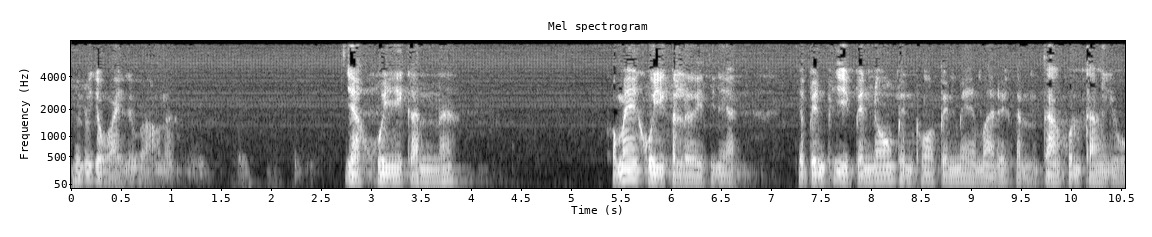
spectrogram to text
ไม่รู้จะไหวหรือเปล่านะ อย่าคุยกันนะเขาไม่ให้คุยกันเลยที่เนี่ย จะเป็นพี่เป็นน้องเป็นพ่อเป็นแม่มาด้วยกัน ต่างคนต่างอยู่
